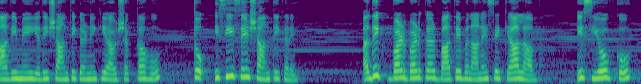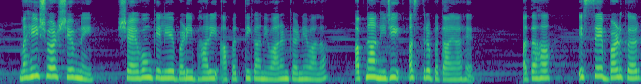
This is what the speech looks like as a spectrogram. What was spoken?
आदि में यदि शांति करने की आवश्यकता हो तो इसी से शांति करें। अधिक बढ़ बढ़ कर बातें बनाने से क्या लाभ? इस योग को महेश्वर शिव ने शैवों के लिए बड़ी भारी आपत्ति का निवारण करने वाला अपना निजी अस्त्र बताया है। अतः इससे बढ़कर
